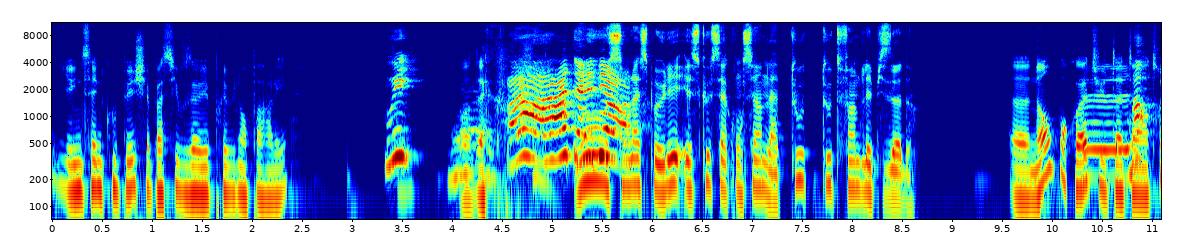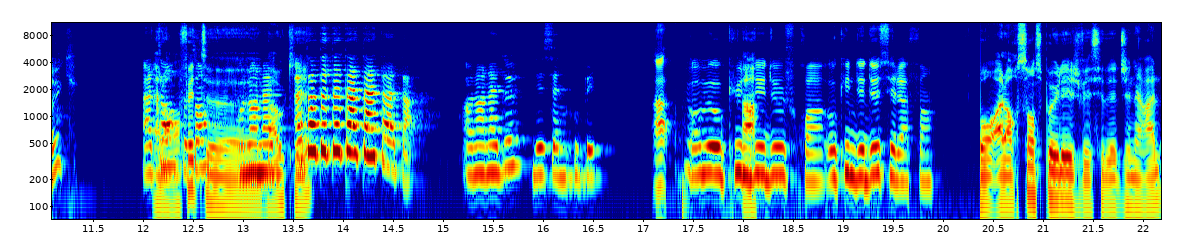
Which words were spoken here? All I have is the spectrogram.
il y a une scène coupée, je sais pas si vous avez prévu d'en parler. Oui Bon, d'accord. Bien Sans la spoiler, est-ce que ça concerne la toute toute fin de l'épisode? Euh, non, pourquoi? Tu t'attends un truc? Attends, en fait, euh, on en a... Bah, attends, attends, attends, attends, attends. On en a deux, des scènes coupées. Ah. Oh, mais aucune ah. des deux, je crois. Aucune des deux, c'est la fin. Bon, alors sans spoiler, je vais essayer d'être général.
